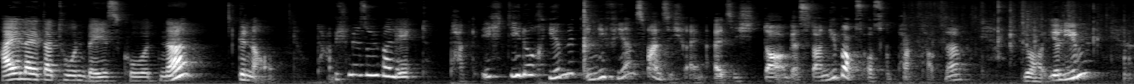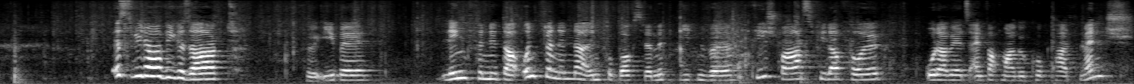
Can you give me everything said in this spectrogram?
Highlighter-Ton, Basecoat, ne? Genau. Da habe ich mir so überlegt, packe ich die doch hier mit in die 24 rein, als ich da gestern die Box ausgepackt habe. Ne? Ja, ihr Lieben, ist wieder, wie gesagt, für Ebay. Link findet da unten in der Infobox, wer mitbieten will. Viel Spaß, viel Erfolg. Oder wer jetzt einfach mal geguckt hat, Mensch,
